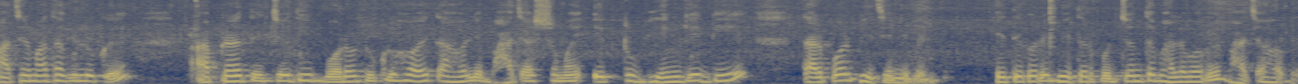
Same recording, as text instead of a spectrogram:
মাছের মাথাগুলোকে। আপনাদের যদি বড় টুকরো হয় তাহলে ভাজার সময় একটু ভেঙে দিয়ে তারপর ভেজে নেবেন। এতে করে ভেতর পর্যন্ত ভালোভাবে ভাজা হবে।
